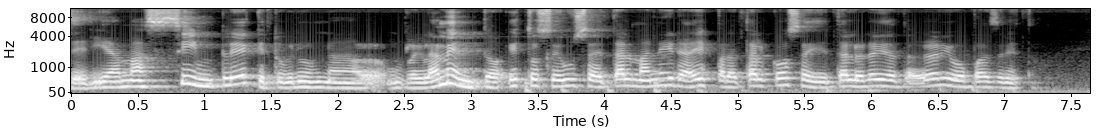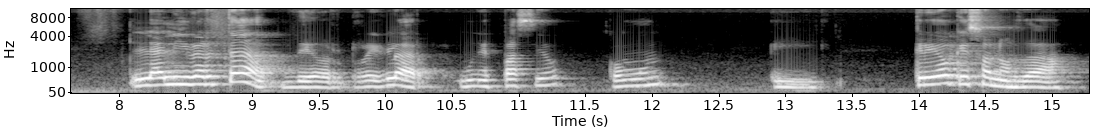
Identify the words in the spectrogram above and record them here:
Sería más simple que tuviera un reglamento. Esto se usa de tal manera, es para tal cosa y de tal horario, de tal horario, vos podés hacer esto. La libertad de arreglar un espacio común, y creo que eso nos da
